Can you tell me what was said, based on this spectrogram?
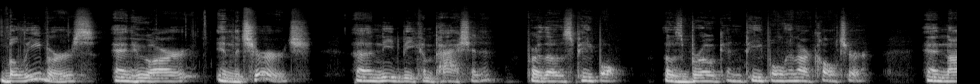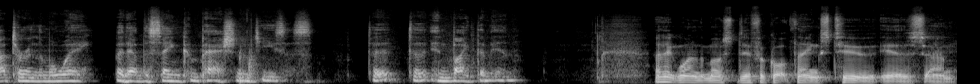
believers and who are in the church uh, need to be compassionate for those people, those broken people in our culture, and not turn them away, but have the same compassion of Jesus to, to invite them in. I think one of the most difficult things too is um,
